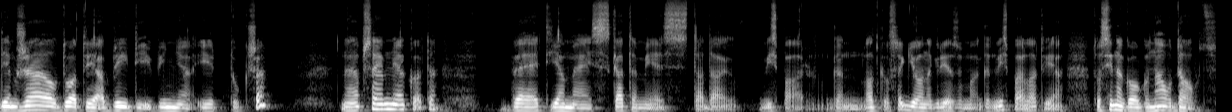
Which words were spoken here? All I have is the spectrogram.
Diemžēl dotajā brīdī viņa ir tukša, neapsaimniekota. Bet, ja mēs skatāmies tādā vispār, gan Latvijas reģiona griezumā, gan vispār Latvijā, to sinagogu nav daudz.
